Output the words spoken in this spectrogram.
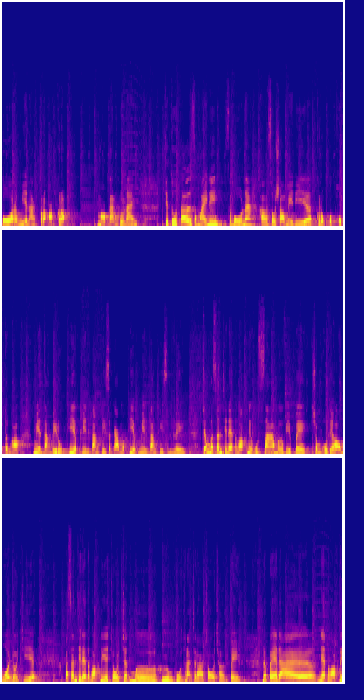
ព័ត៌មានអាក្រក់អាក្រក់មកកាន់ខ្លួនឯងជាទូទៅសម័យនេះសម្បូរណាស់ social media គ្រប់ប្រភពទាំងអស់មានតាំងពីរូបភាពមានតាំងពីសកម្មភាពមានតាំងពីសម្លេងអញ្ចឹងបើសិនជាអ្នកទាំងអស់គ្នាឧស្សាហ៍មើលវាពេកខ្ញុំឧទាហរណ៍មួយដូចជាបើសិនជាអ្នកទាំងអស់គ្នាចូលចិត្តមើលរឿងគ្រោះថ្នាក់ចរាចរណ៍ច្រើនពេក នៅពេលដែលអ្នកទាំងអស់គ្នា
